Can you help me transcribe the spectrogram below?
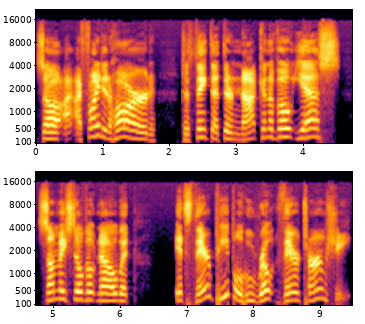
So I, I find it hard to think that they're not going to vote yes. Some may still vote no, but it's their people who wrote their term sheet.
